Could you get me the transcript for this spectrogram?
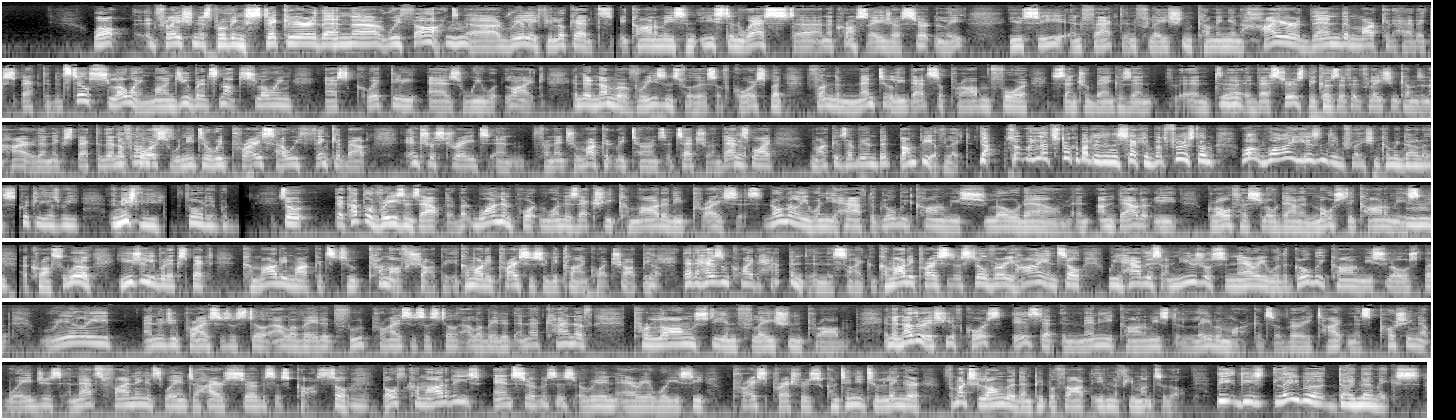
Well, inflation is proving stickier than uh, we thought. Mm-hmm. Uh, really, if you look at economies in East and West uh, and across Asia, certainly, you see, in fact, inflation coming in higher than the market had expected. It's still slowing, mind you, but it's not slowing as quickly as we would like. And there are a number of reasons for this, of course, but fundamentally, that's a problem for central bankers and and uh, mm. investors because if inflation comes in higher than expected, then of course we need to reprice how we think about interest rates and financial market returns, etc. And that's yeah. why markets have been a bit bumpy of late. Yeah, so let's talk about it in a second. But first, on what, why isn't inflation coming down as quickly as we initially thought it would? So there are a couple of reasons out there, but one important one is actually commodity prices. Normally, when you have the global economy slow down, and undoubtedly growth has slowed down in most economies mm-hmm. across the world, you usually would expect commodity markets to come off sharply, commodity prices to decline quite sharply. Yep. That hasn't quite happened in this cycle. Commodity prices are still very high, and so we have this unusual scenario where the global economy slows, but really energy prices are still elevated, food prices are still elevated, and that kind of prolongs the inflation problem. And another issue, of course, is that in many economies, the labor markets are very tight and it's pushing up wages, and that's finding its way into higher services costs. So mm. both commodities and services are really an area where you see price pressures continue to linger for much longer than people thought even a few months ago. The, these labor dynamics,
